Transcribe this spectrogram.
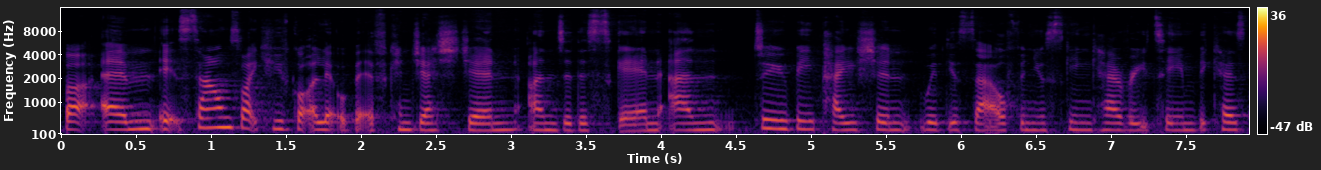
But um, it sounds like you've got a little bit of congestion under the skin and do be patient with yourself and your skincare routine because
